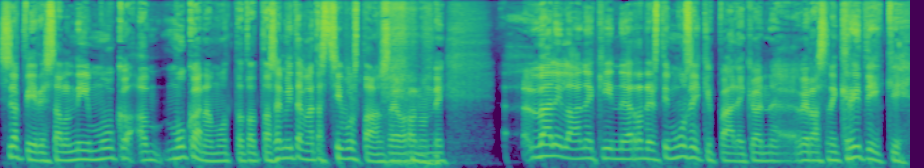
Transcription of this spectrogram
sisäpiirissä on niin muka, äh, mukana, mutta tota, se mitä mä tästä sivusta on seurannut, niin välillä ainakin radistin musiikkipäällikön virassa niin kritiikki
